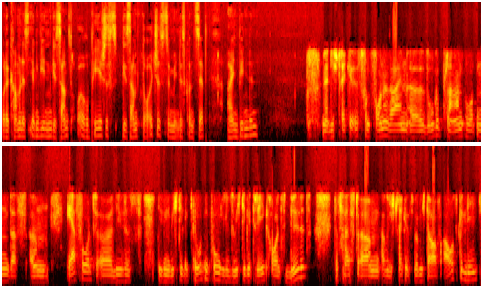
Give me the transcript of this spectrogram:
Oder kann man das irgendwie in ein gesamteuropäisches, gesamtdeutsches zumindest Konzept einbinden? Ja, die Strecke ist von vornherein äh, so geplant worden, dass ähm, Erfurt äh, dieses, diesen wichtigen Knotenpunkt, dieses wichtige Drehkreuz bildet. Das heißt, ähm, also die Strecke ist wirklich darauf ausgelegt.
